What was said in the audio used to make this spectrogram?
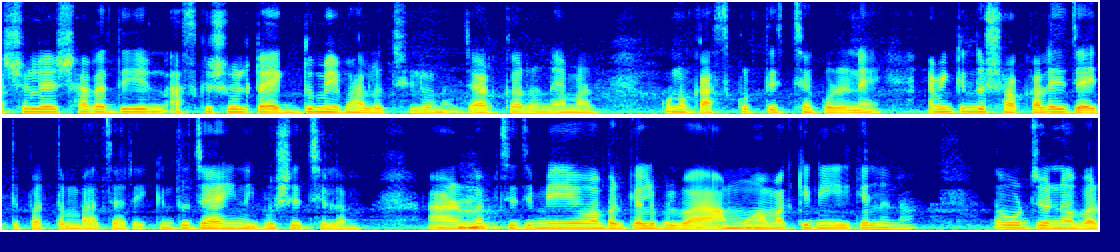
আসলে সারাদিন আজকে শরীরটা একদমই ভালো ছিল না যার কারণে আমার কোনো কাজ করতে ইচ্ছা করে নেয় আমি কিন্তু সকালেই যাইতে পারতাম বাজারে কিন্তু যাইনি বসেছিলাম। আর ভাবছি যে মেয়েও আবার গেলে বলব আম্মু আমাকে নিয়ে গেলে না? তা ওর জন্য আবার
